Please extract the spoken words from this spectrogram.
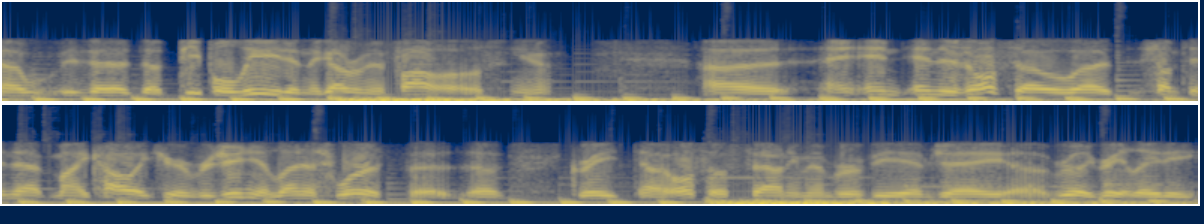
uh, the the people lead and the government follows. You know, uh, and and there's also uh, something that my colleague here in Virginia, Lennice Werth, the, the great, uh, also founding member of BMJ, uh, really great lady,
